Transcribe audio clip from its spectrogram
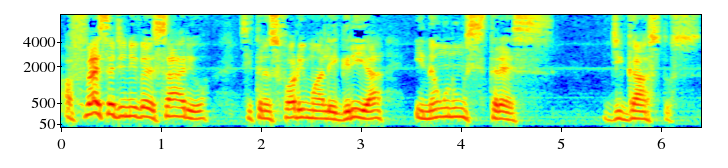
a festa de aniversário se transforme em uma alegria e não num estresse de gastos.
